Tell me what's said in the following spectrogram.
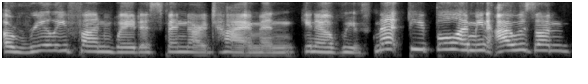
a really fun way to spend our time and you know, we've met people. I mean, I was on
